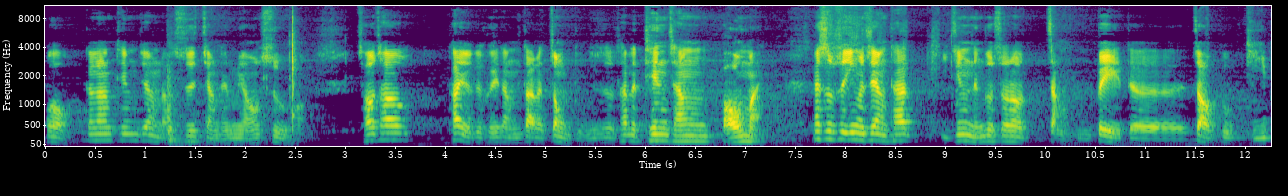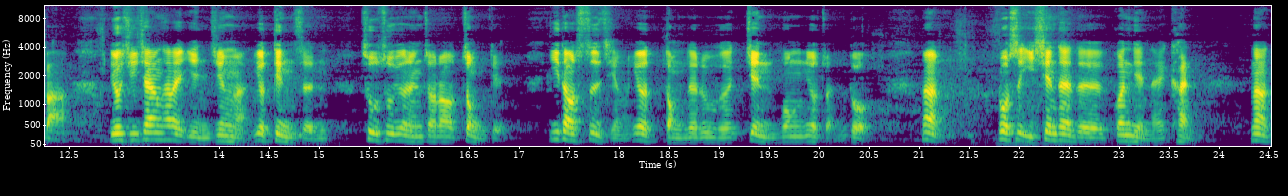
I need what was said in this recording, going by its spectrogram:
哦，刚刚听这样老师讲的描述哦，曹操他有个非常大的重点，就是他的天仓饱满。那是不是因为这样，他已经能够受到长辈的照顾提拔？尤其加上他的眼睛啊，又定神，处处又能抓到重点，遇到事情又懂得如何见风又转舵。那若是以现在的观点来看，那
